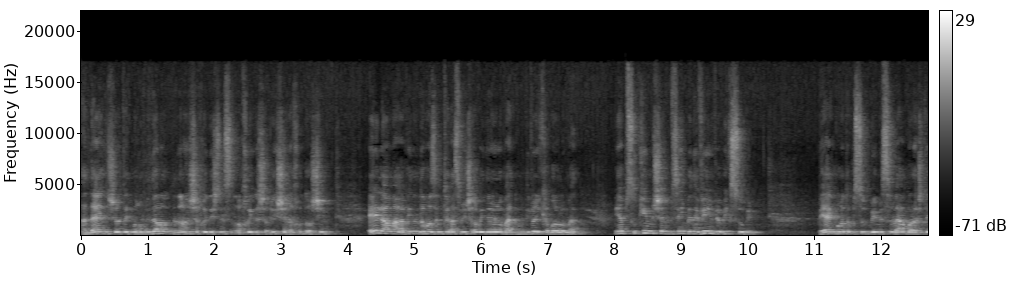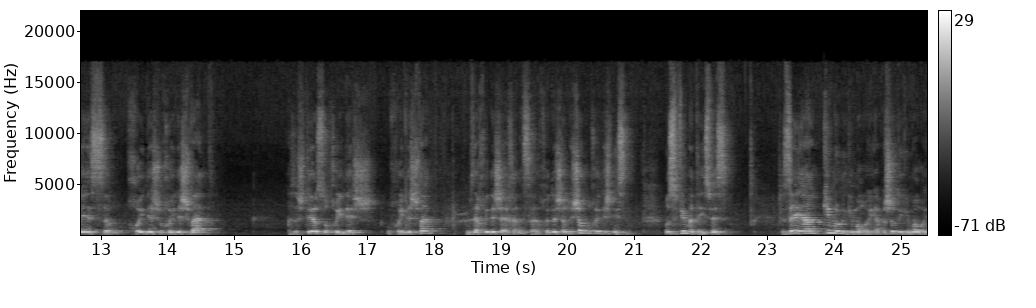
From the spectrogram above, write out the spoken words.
עדיין שואלת הגמור מנונות, מנונות שחודש ניסן הוא החודש הראשון החודשים. אלא אמר אבינו דובר זה מתרס מן שרבינו לא למדנו, דברי קרבו לא למדנו. מהפסוקים שנמצאים בנביאים ובכסובים. והיה גמור את הפסוק ביום 24 לשתי עשר, חוידש וחוידש שבט. אז השתי עשר חוידש הוא חוידש שבט. אם זה החודש ה-11, החודש הראשון הוא חודש ניסן. מוסיפים התייספס, שזה היה קימלו לגימורי, היה פשוט לגימורי.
